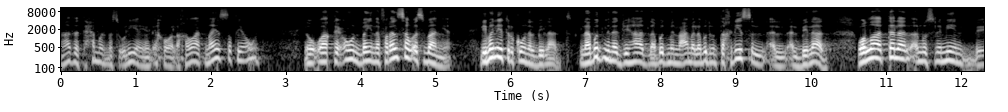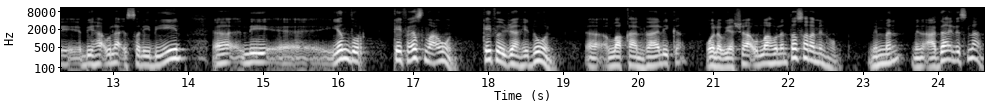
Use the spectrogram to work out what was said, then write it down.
هذا تحمل مسؤولية أيها الإخوة والأخوات ما يستطيعون واقعون بين فرنسا وإسبانيا لمن يتركون البلاد. لابد من الجهاد لابد من العمل لابد من تخليص البلاد. والله ابتلى المسلمين بهؤلاء الصليبيين آه، لينظر كيف يصنعون كيف يجاهدون؟ آه، الله قال ذلك ولو يشاء الله لانتصر منهم ممن؟ من أعداء الإسلام.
